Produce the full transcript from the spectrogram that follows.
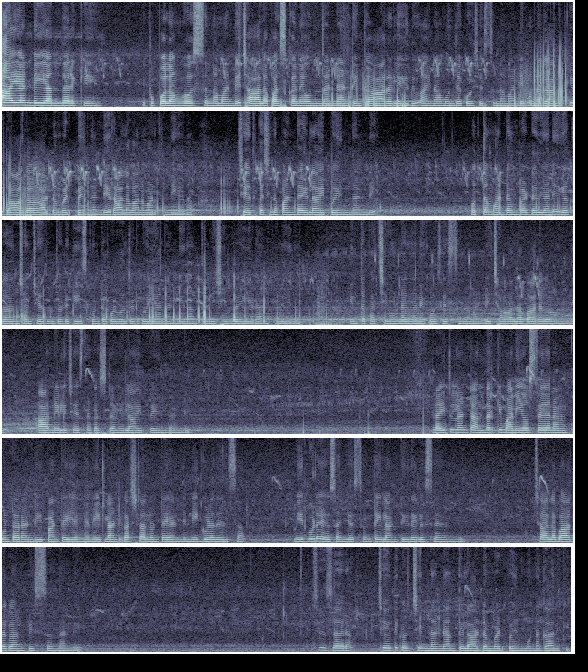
Hi అండి అందరికీ. ఇప్పుడు పొలం కోస్తున్నామండి. చాలా పసుకనే ఉందండి. అంటే ఇంకా ఆరలేదు. అయినా ముందే కోసేస్తున్నామండి. మొన్న గాలికి బాగా అడ్డం పడిపోయిందండి. రాళ్ళ వాన పడుతుంది కదా. చేతికొచ్చిన పంట ఇలా అయిపోయిందండి. మొత్తం అడ్డం పడ్డది కానీ ఇక కొంచెం చేతులతోటి తీసుకుంటా కొడవలతోటి కొయ్యాలండి. ఇదంతా మిషన్లో వేయడానికి లేదు. ఇంత పచ్చిగా ఉండగానే కోసేస్తున్నామండి. చాలా బాధగా ఉంది. ఆరు నెలలు చేసిన కష్టం ఇలా అయిపోయిందండి. రైతులంటే అందరికీ మనీ వస్తాయని అనుకుంటారండి పంట వేయంగానే. ఇట్లాంటి కష్టాలు ఉంటాయండి మీకు కూడా తెలుసా? మీరు కూడా వ్యవసాయం చేస్తుంటే ఇలాంటివి తెలుస్తాయండి. చాలా బాధగా అనిపిస్తుందండి. చూసారా? చేతికి వచ్చిందండి అంత ఇలా అడ్డం పడిపోయింది మొన్న గాలికి.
